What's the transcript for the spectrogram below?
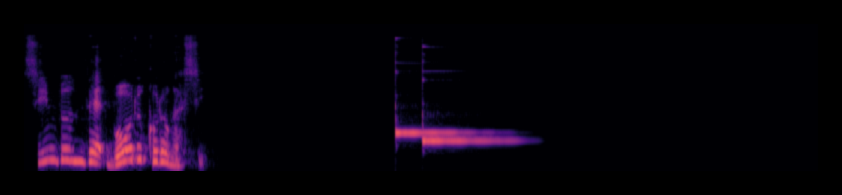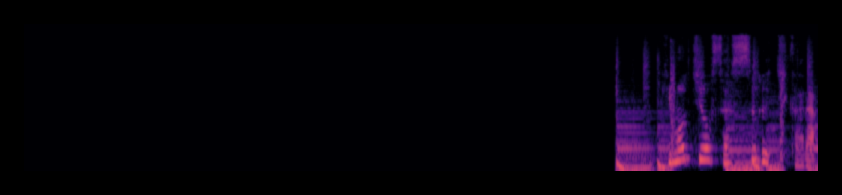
新聞でボール転がし気持ちを察する力。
